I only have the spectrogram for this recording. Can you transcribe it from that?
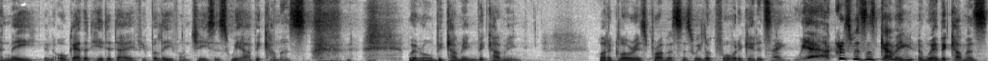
and me and all gathered here today, if you believe on Jesus, we are becomers. We're all becoming, becoming. What a glorious promise as we look forward again and say, Yeah, Christmas is coming, and we're becomers.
